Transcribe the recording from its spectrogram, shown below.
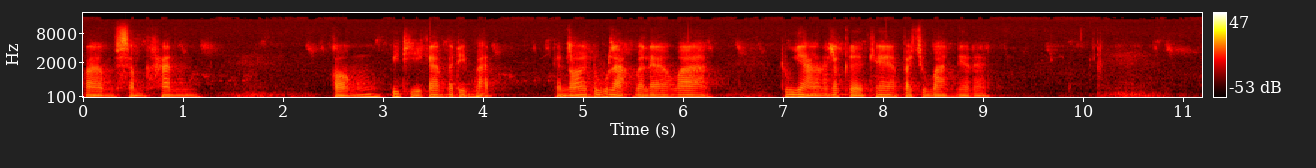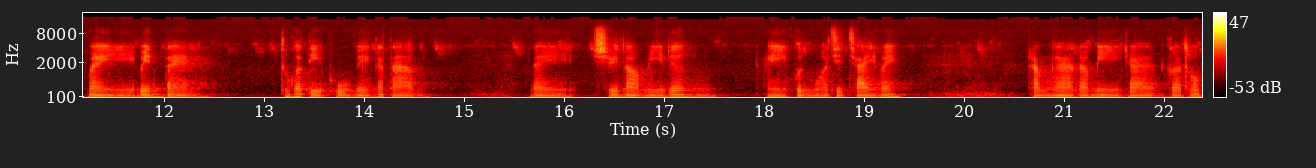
ความสำคัญของวิธีการปฏิบัติอย่างน้อยรู้หลักไปแล้วว่าทุกอย่างนะก็เกิดแค่ปัจจุบันเนี่ยแหละไม่เว้นแต่ทุกติภูมิเองก็ตาม ในชีวิตเรามีเรื่องให้คุณมัวจิตใจไหมทำงานแล้วมีการกระทบ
